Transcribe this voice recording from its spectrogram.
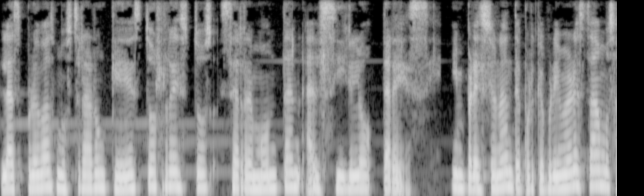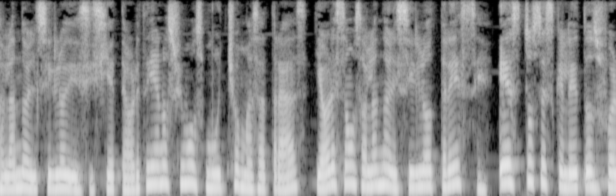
Las pruebas mostraron que estos restos se remontan al siglo XIII. Impresionante, porque primero estábamos hablando del siglo XVII, ahorita ya nos fuimos mucho más atrás y ahora estamos hablando del siglo XIII. Estos esqueletos fueron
